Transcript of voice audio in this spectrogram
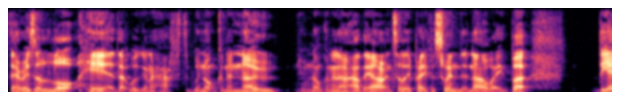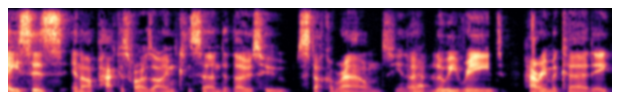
There is a lot here that we're going to have. To, we're not going to know. We're not going to know how they are until they play for Swindon, are we? But the aces in our pack, as far as I'm concerned, are those who stuck around. You know, yeah. Louis Reed, Harry McCurdy,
